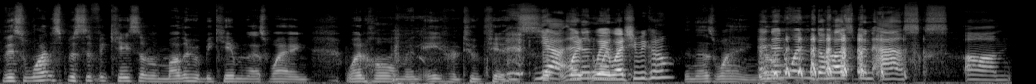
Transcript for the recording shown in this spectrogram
this one specific case of a mother who became an Aswang, went home and ate her two kids. Yeah, Wait, and then wait when, what'd she become? An Aswang. and then when the husband asks, um,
